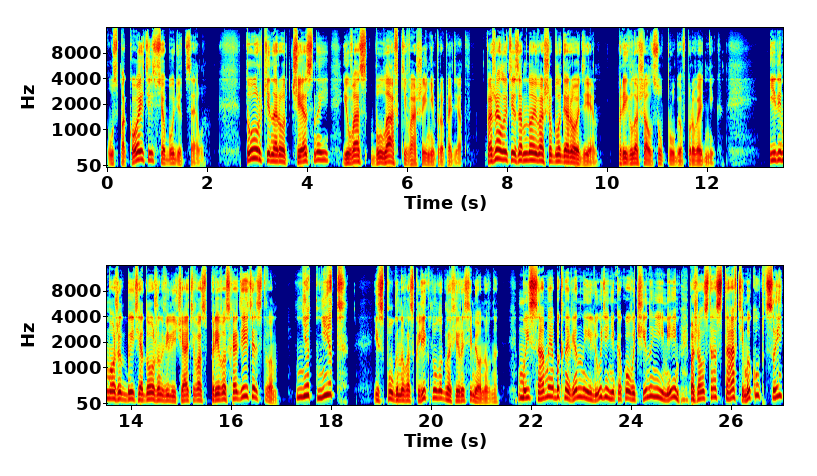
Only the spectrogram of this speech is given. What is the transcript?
Успокойтесь, все будет цело. Турки народ честный, и у вас булавки вашей не пропадет. Пожалуйте за мной, ваше благородие, — приглашал супругов проводник. Или, может быть, я должен величать вас превосходительством? Нет, нет, — испуганно воскликнула Глафира Семеновна. Мы самые обыкновенные люди, никакого чина не имеем. Пожалуйста, оставьте, мы купцы.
